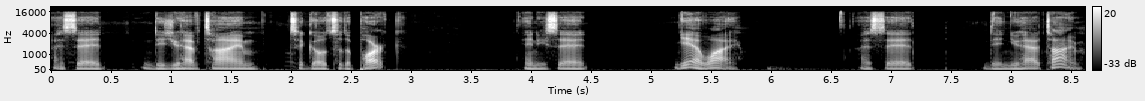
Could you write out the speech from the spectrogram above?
I said, Did you have time to go to the park? And he said, Yeah, why? I said, Then you have time.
